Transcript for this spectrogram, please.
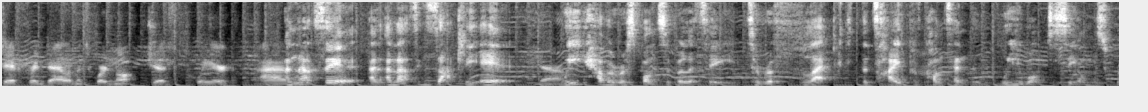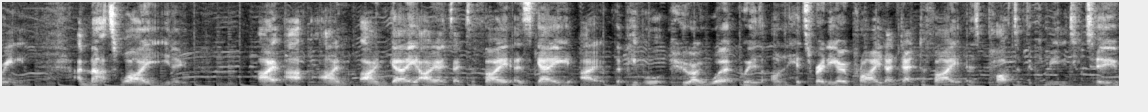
different elements. We're not just queer. Um, And that's it. And, and that's exactly it. yeah. We have a responsibility to reflect the type of content that we want to see on the screen. And that's why, you know, I, I I'm I'm gay. I identify as gay. I, the people who I work with on Hits Radio Pride identify as part of the community too.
